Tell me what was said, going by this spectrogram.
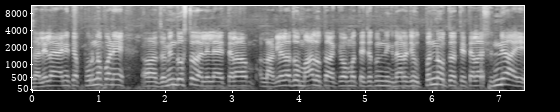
झालेलं आहे आणि त्या पूर्णपणे जमीनदोस्त झालेल्या आहेत. त्याला लागलेला जो माल होता किंवा मग त्याच्यातून निघणारं जे उत्पन्न होतं ते त्याला शून्य आहे.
